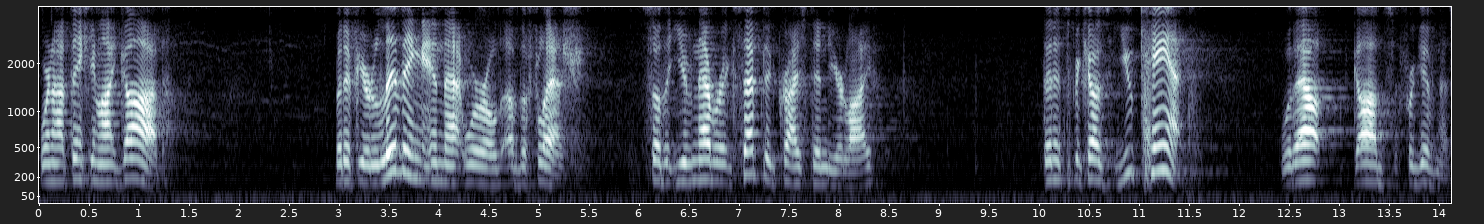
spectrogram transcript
we're not thinking like God. But if you're living in that world of the flesh, so that you've never accepted Christ into your life, then it's because you can't without God's forgiveness.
